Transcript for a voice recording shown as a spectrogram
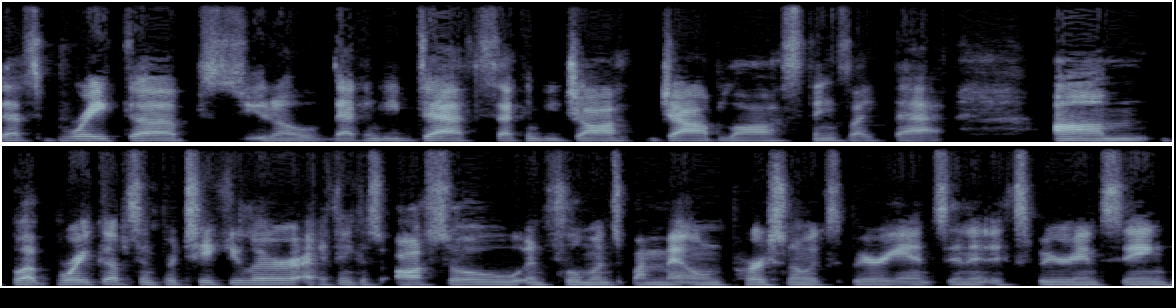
that's breakups, you know, that can be deaths, that can be job job loss, things like that. Um, but breakups in particular, I think is also influenced by my own personal experience and experiencing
